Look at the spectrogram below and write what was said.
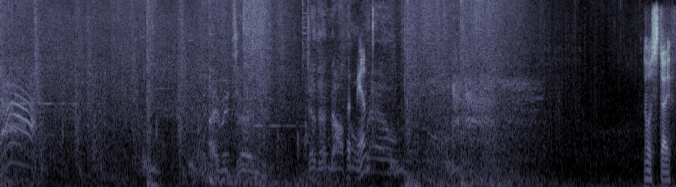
Ah! I return Good man. No stife.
